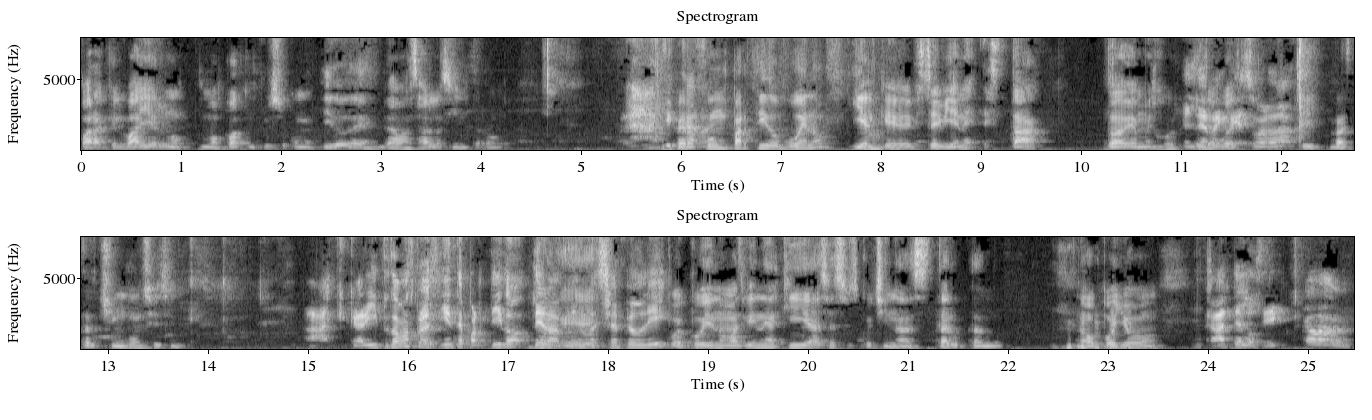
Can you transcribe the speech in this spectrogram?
para que el Bayern no, no pueda cumplir su cometido de, de avanzar a la siguiente ronda. Ay, Pero caray. fue un partido bueno y el que se viene está todavía mejor. El de regreso, ¿verdad? Sí, va a estar chingón, sí, sí. Ay, qué cari. Pues vamos con el siguiente partido de la misma Champions League. Pues pollo nomás viene aquí y hace sus cochinadas, está eructando. No, pollo. Cátelo, sí, cabrón.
